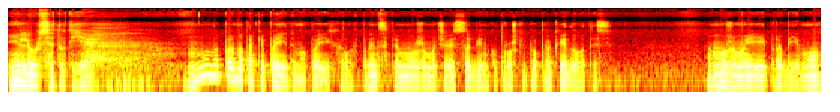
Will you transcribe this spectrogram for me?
І Люся тут є. Ну, напевно, так і поїдемо. Поїхали. В принципі, можемо через Сабінку трошки попрокидуватись. А може ми її проб'ємо.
